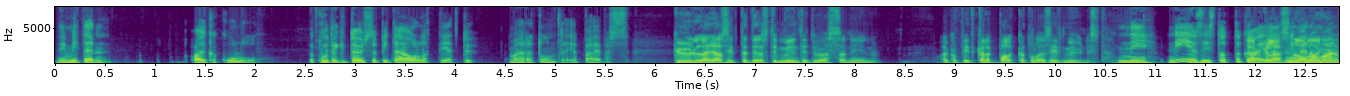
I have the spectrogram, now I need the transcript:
Niin miten aika kuluu? Ja kuitenkin töissä pitää olla tietty määrä tunteja päivässä. Kyllä, ja sitten tietysti myyntityössä, niin aika pitkälle palkka tulee siitä myynnistä. Niin, niin ja siis totta kai. Ja nimenomaan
